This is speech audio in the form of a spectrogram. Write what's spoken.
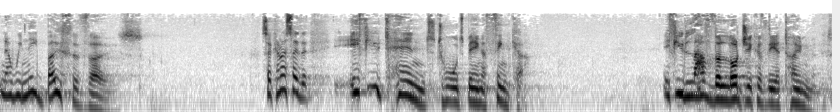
Now, we need both of those. So, can I say that if you tend towards being a thinker, if you love the logic of the atonement,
